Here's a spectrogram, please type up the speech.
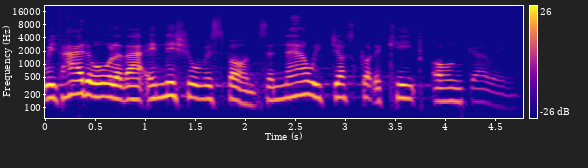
We've had all of that initial response, and now we've just got to keep on going.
